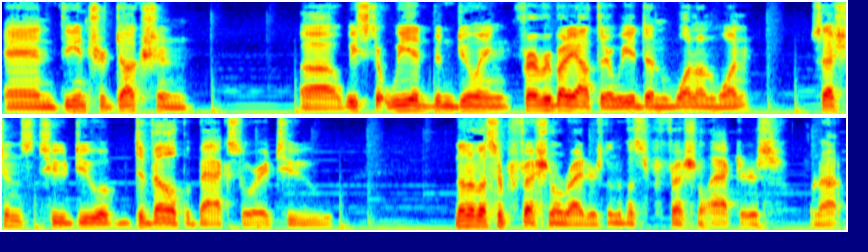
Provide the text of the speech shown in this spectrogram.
and the introduction uh, we st- we had been doing for everybody out there. We had done one on one sessions to do a, develop a backstory. To none of us are professional writers. None of us are professional actors. We're not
